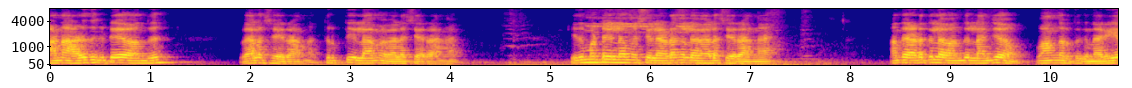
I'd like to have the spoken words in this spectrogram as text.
ஆனால் அழுதுகிட்டே வந்து வேலை செய்கிறாங்க திருப்தி இல்லாமல் வேலை செய்கிறாங்க இது மட்டும் இல்லாமல் சில இடங்களில் வேலை செய்கிறாங்க அந்த இடத்துல வந்து லஞ்சம் வாங்குறதுக்கு நிறைய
